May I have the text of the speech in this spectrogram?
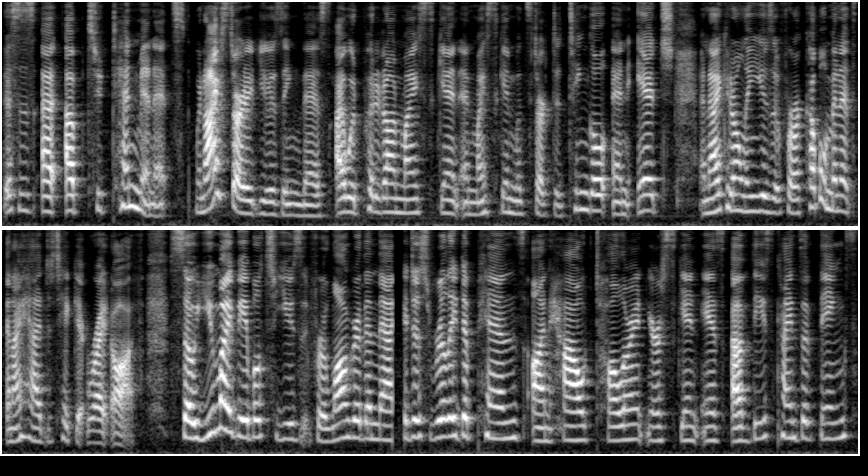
This is at up to 10 minutes. When I started using this, I would put it on my skin and my skin would start to tingle and itch and I could only use it for a couple minutes and I had to take it right off. So you might be able to use it for longer than that. It just really depends on how tolerant your skin is of these kinds of things.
